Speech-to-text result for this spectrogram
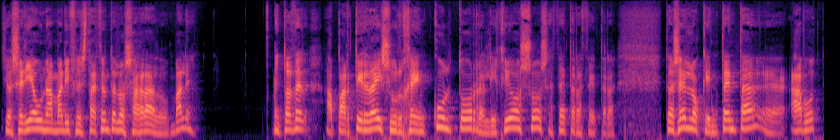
yo sería una manifestación de lo sagrado, ¿vale? Entonces, a partir de ahí surgen cultos religiosos, etcétera, etcétera. Entonces, lo que intenta eh, Abbott,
